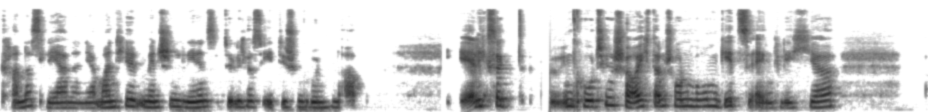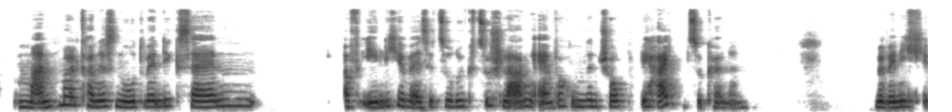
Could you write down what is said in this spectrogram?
kann das lernen. Ja, manche Menschen lehnen es natürlich aus ethischen Gründen ab. Ehrlich gesagt, im Coaching schaue ich dann schon, worum geht's eigentlich, ja. Manchmal kann es notwendig sein, auf ähnliche Weise zurückzuschlagen, einfach um den Job behalten zu können. Weil wenn ich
